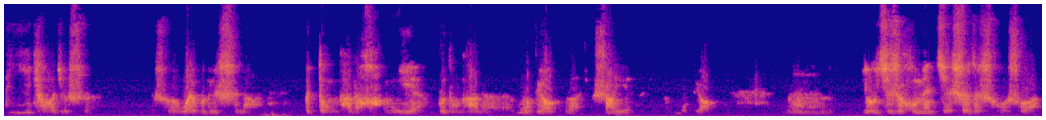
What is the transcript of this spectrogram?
第一条就是说外部律师呢不懂他的行业，不懂他的目标，对吧？商业的目标。嗯，尤其是后面解释的时候说。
